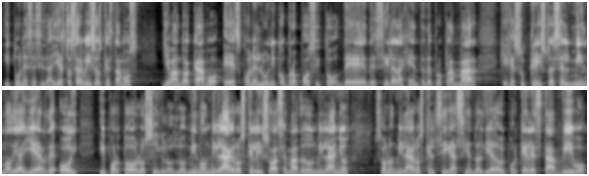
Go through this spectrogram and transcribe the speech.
y tu necesidad. Y estos servicios que estamos llevando a cabo es con el único propósito de decirle a la gente, de proclamar que Jesucristo es el mismo de ayer, de hoy y por todos los siglos. Los mismos milagros que él hizo hace más de dos mil años son los milagros que Él sigue haciendo el día de hoy, porque Él está vivo.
